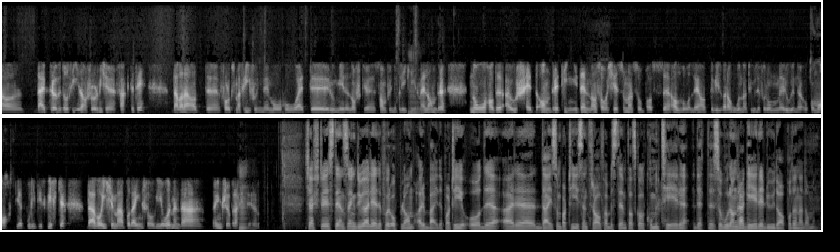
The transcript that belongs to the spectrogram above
det jeg prøvde å si, da, selv om jeg ikke fikk det til, det var det at uh, folk som er frifunnet, må ha et uh, rom i det norske samfunnet på lik linje med alle andre. Nå har det òg skjedd andre ting i denne saken som er såpass uh, alvorlige at det vil være unaturlig for om Rune å komme att i et politisk virke. Det var ikke med på det innslaget i år, men det ønsker jeg å presisere. Mm. Kjersti Stenseng, du er leder for Oppland Arbeiderparti, og det er eh, deg som partiet sentralt har bestemt at skal kommentere dette. Så hvordan reagerer du da på denne dommen?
